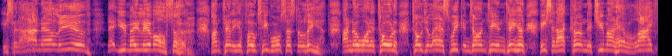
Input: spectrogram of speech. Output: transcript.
He said, I now live that you may live also. I'm telling you, folks, he wants us to live. I know what I told, told you last week in John 10 10. He said, I come that you might have life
